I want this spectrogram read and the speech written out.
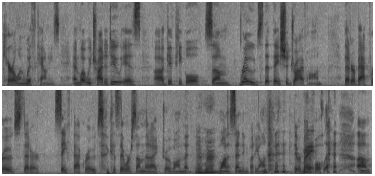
Carroll, and Wythe counties. And what we try to do is uh, give people some roads that they should drive on that are back roads that are safe back roads because there were some that I drove on that you wouldn't want to send anybody on. they were Right. beautiful. um,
